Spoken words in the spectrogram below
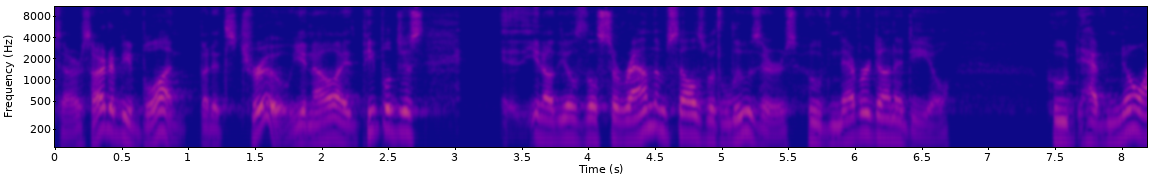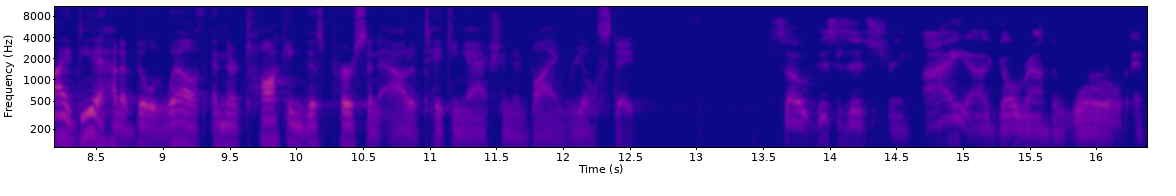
so it's hard to be blunt, but it's true. You know, people just, you know, they'll, they'll surround themselves with losers who've never done a deal, who have no idea how to build wealth, and they're talking this person out of taking action and buying real estate. So this is interesting. I uh, go around the world and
